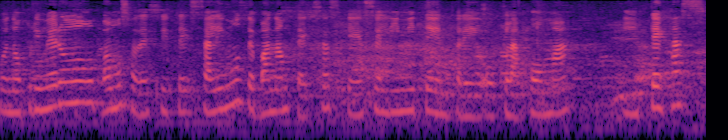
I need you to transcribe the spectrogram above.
Bueno, primero vamos a decirte, salimos de Banham, Texas, que es el límite entre Oklahoma y Texas.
